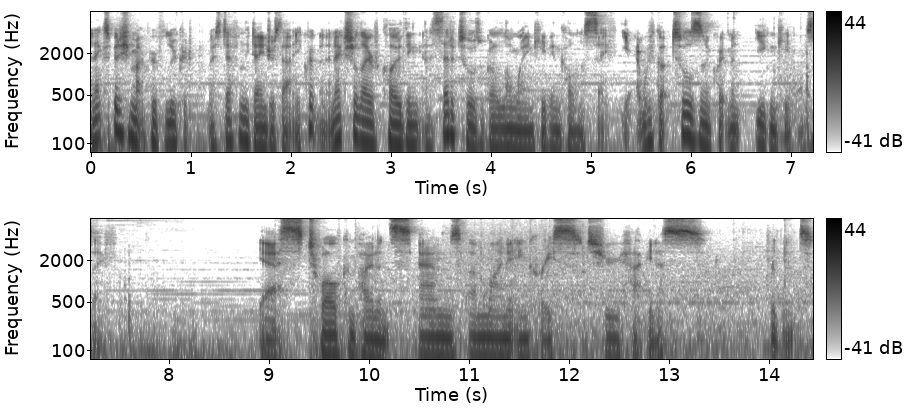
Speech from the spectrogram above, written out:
An expedition might prove lucrative, but most definitely dangerous without any equipment. An extra layer of clothing and a set of tools will go a long way in keeping the colonists safe. Yeah, we've got tools and equipment. You can keep them safe. Yes, 12 components and a minor increase to happiness. Brilliant.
